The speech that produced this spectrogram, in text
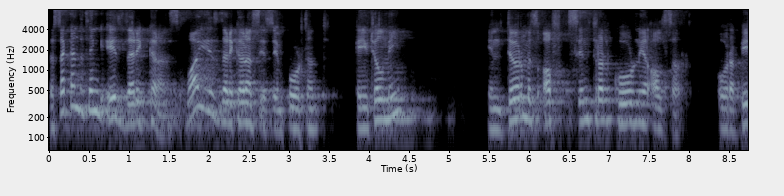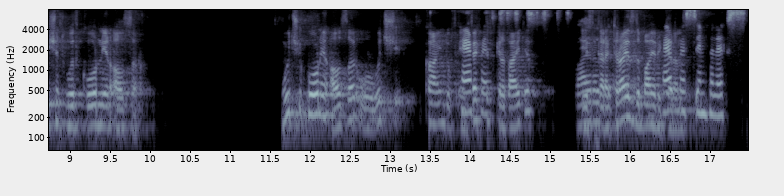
The second thing is the recurrence. Why is the recurrence is important? Can you tell me? In terms of central corneal ulcer or a patient with corneal ulcer? Which corneal ulcer or which kind of infective keratitis is characterized by recurrence? Herpes simplex.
